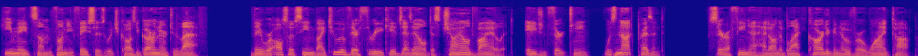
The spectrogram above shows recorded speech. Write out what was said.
He made some funny faces which caused Garner to laugh. They were also seen by two of their three kids as eldest child Violet, aged 13, was not present. Serafina had on a black cardigan over a wide top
